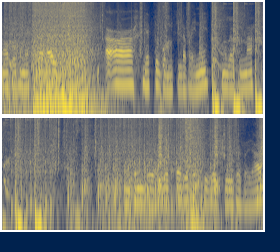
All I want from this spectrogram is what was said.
নক এখানে একটা ভাই। এর তুলতে আমি কিলটা পাইনি, তো কোনো ব্যাপার না। তো আর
